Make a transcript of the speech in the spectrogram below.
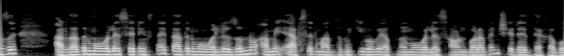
আছে। আর যাদের মোবাইলের সেটিংস নাই, তাদের মোবাইলের জন্য আমি অ্যাপসের মাধ্যমে কীভাবে আপনার মোবাইলের সাউন্ড বাড়াবেন সেটাই দেখাবো।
